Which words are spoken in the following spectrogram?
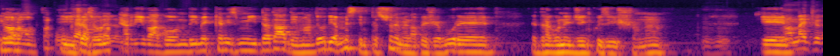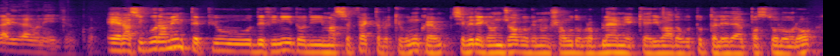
No, no, infatti, cioè, secondo me arriva con dei meccanismi datati, ma devo dire, a me questa impressione me la fece pure Dragon Age Inquisition, eh. Che Non ho mai giocato di Dragon Age ancora. era sicuramente più definito di Mass Effect perché comunque si vede che è un gioco che non ci ha avuto problemi e che è arrivato con tutte le idee al posto loro.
